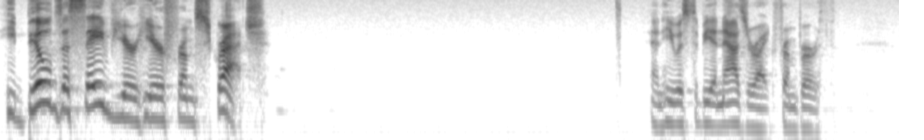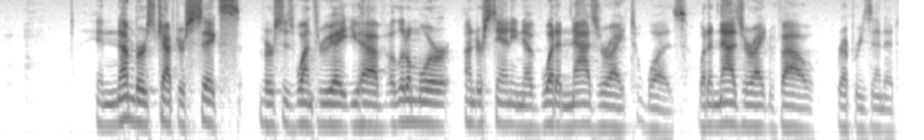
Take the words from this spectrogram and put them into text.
He builds a Savior here from scratch. And he was to be a Nazarite from birth. In Numbers chapter 6, verses 1 through 8, you have a little more understanding of what a Nazarite was, what a Nazarite vow represented.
